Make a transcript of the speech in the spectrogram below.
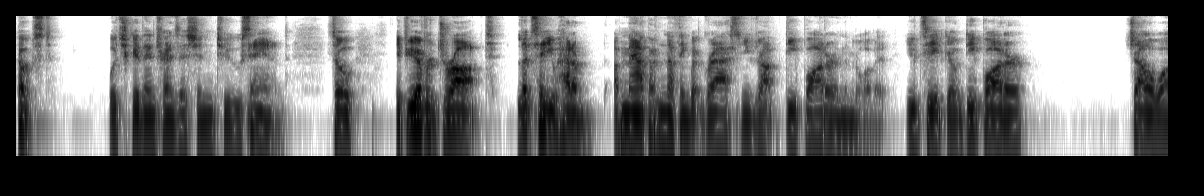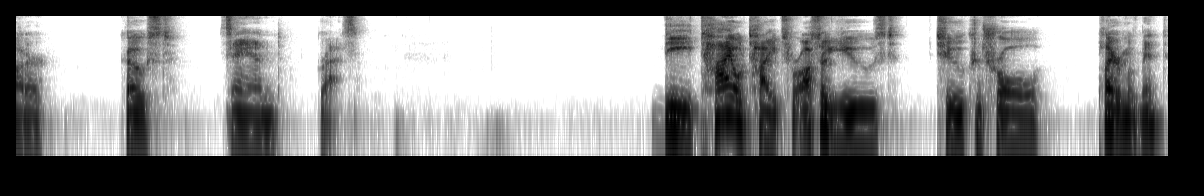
coast which could then transition to sand. So if you ever dropped, let's say you had a, a map of nothing but grass and you dropped deep water in the middle of it, you'd see it go deep water, shallow water, coast, sand, grass. The tile types were also used to control player movement.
